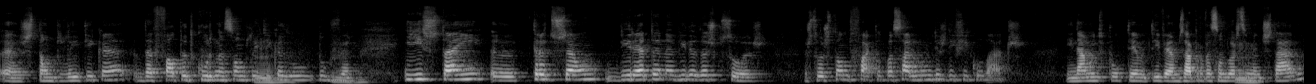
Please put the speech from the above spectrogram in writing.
a gestão política da falta de coordenação política do, do governo. E isso tem uh, tradução direta na vida das pessoas. As pessoas estão, de facto, a passar muitas dificuldades. Ainda há muito pouco tempo tivemos a aprovação do Orçamento hum. de Estado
